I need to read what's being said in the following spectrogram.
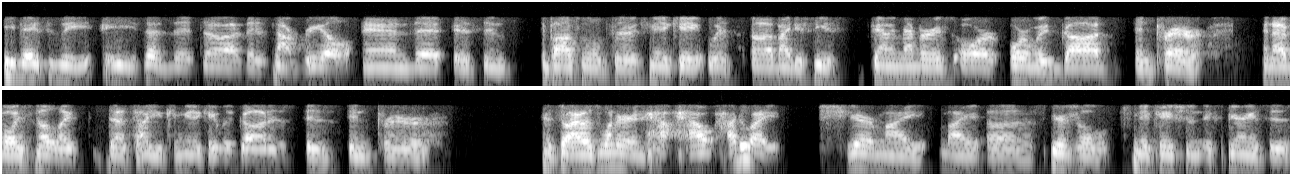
he basically he says that uh, that it's not real and that it's in, impossible to communicate with uh, my deceased family members or or with God in prayer. And I've always felt like that's how you communicate with God is is in prayer. And so I was wondering how how how do I share my my uh, spiritual communication experiences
